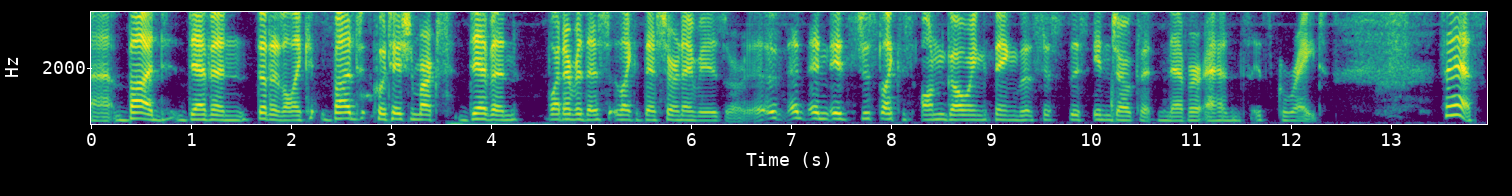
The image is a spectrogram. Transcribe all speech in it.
uh, Bud Devon da da da like Bud quotation marks Devon whatever their like their surname is or uh, and, and it's just like this ongoing thing that's just this in joke that never ends. It's great. So yes.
